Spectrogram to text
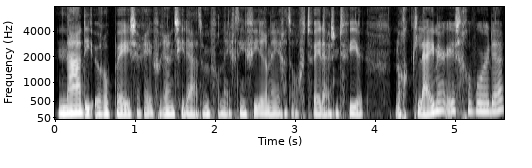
na die Europese referentiedatum van 1994 of 2004 nog kleiner is geworden,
